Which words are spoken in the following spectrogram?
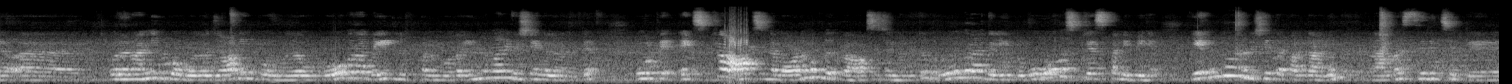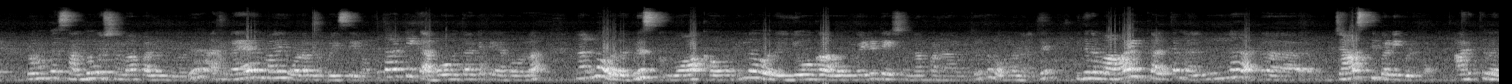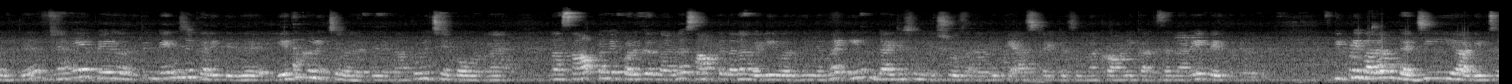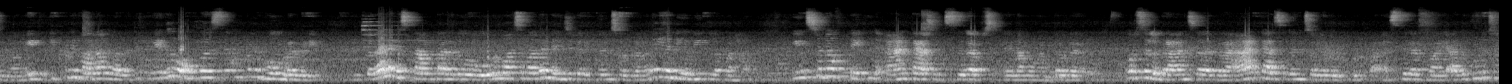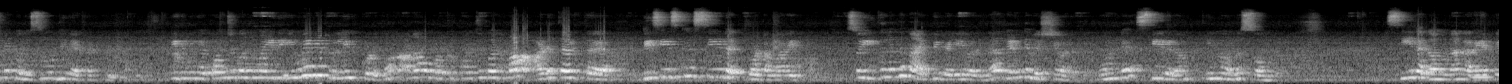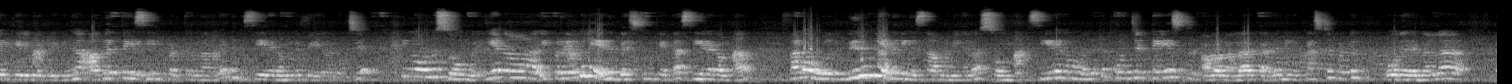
ஒரு ரன்னிங் போகும்போதோ ஜாகிங் போகும்போதோ ஓவராக வெயிட் லிஃப்ட் பண்ணும்போதோ இந்த மாதிரி விஷயங்கள் வந்துட்டு உங்களுக்கு எக்ஸ்ட்ரா ஆக்சிஜன் நம்ம உடம்புல இருக்கிற ஆக்சிஜன் வந்துட்டு ஓவராக வெளியே போகும். ஓவர் ஸ்ட்ரெஸ் பண்ணிப்பீங்க. எந்த ஒரு விஷயத்த பண்ணாலும் நம்ம சிரிச்சுட்டு ரொம்ப சந்தோஷமாக பண்ணும்போது அது வேற மாதிரி உடம்புல போய் சேரும். தேர்ட்டிக்கு அபோவ் தேர்ட்டிக்கு அபோவ்லாம் நல்ல ஒரு பிரிஸ்க் வாக்கோ இல்லை ஒரு யோகாவோ மெடிடேஷன்லாம் பண்ண ஆரம்பிக்கிறது ரொம்ப நல்லது. இது நம்ம ஆயுட்காலத்தை நல்லா ஜாஸ்தி பண்ணி கொடுப்போம் அடுத்து வந்துட்டு நிறைய பேர் வந்துட்டு நெஞ்சு கழிக்குது எது கழிச்சு வருது? நான் குளிச்சே போடுறேன் நான் சாப்பிட்டே படுக்கிறதுனால சாப்பிட்டதெல்லாம் வெளியே வருதுங்கிற மாதிரி இன்டைஜஷன் இஷ்யூஸ் அதாவது கேஸ்ட்ரைட்டிஸ் இல்லை க்ரானிக் அல்சர் நிறைய பேருக்கு இருக்குது. இப்படி வரவங்க ஜி அப்படின்னு சொல்லுவாங்க. இப்படி வரவங்க வந்துட்டு எது ரொம்ப சிம்பிள் ஹோம் ரெமெடி இப்போதான் எனக்கு ஸ்டார்ட் ஆகுது ஒரு மாசமா தான் நெஞ்சு கிடைக்குதுன்னு சொல்றாங்க. இதை நீங்க வீட்டில் பண்ணலாம் instead of taking antacid syrups நம்ம வந்துட்டு ஒரு சில பிராண்ட்ஸ் இருக்கிற ஆன்டாசிட்னு சொல்லி ஒரு கொடுப்பாங்க சிரப் மாதிரி. அது குடிச்சோடனே கொஞ்சம் சூதிங் எஃபெக்ட் கொடுக்கும். இது நீங்கள் கொஞ்சம் கொஞ்சமாக இது இமீடியட் ரிலீஃப் கொடுக்கும். ஆனால் உங்களுக்கு கொஞ்சம் கொஞ்சமாக அடுத்தடுத்த டிசீஸ்க்கு சீடு போட்ட மாதிரி இருக்கும். ஸோ இதுலேருந்து நான் எப்படி வெளியே வரேன்னா ரெண்டு விஷயம் இருக்குது ஒன்று சீரகம் இன்னொன்று சோம்பு. சீரகம்னா நிறைய பேர் கேள்விப்பட்டிருக்கீங்க. அகத்தை சீர்படுத்துறதுனால எனக்கு சீரகம்னு பேர் வந்துச்சு. இன்னொன்று சோம்பு. ஏன்னா இப்போ ரெண்டுல எது பெஸ்ட்னு கேட்டால் சீரகம் தான். ஆனால் உங்களுக்கு விரும்பி எதை நீங்கள் சாப்பிடுவீங்கன்னா சோம்பு. சீரகம் வந்துட்டு கொஞ்சம் டேஸ்ட் அவ்வளோ நல்லா இருக்காது. நீங்கள் கஷ்டப்பட்டு ஒரு நல்ல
